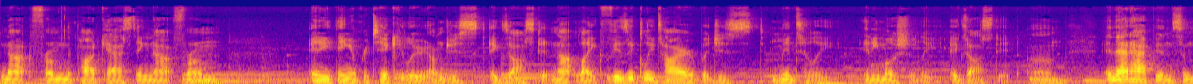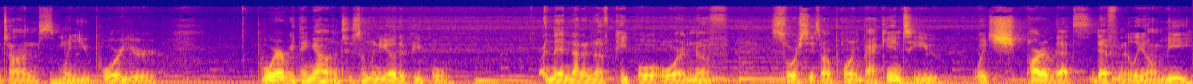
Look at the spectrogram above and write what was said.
not from the podcasting, not from anything in particular. I'm just exhausted, not like physically tired, but just mentally and emotionally exhausted. Um, and that happens sometimes when you pour your pour everything out into so many other people and then not enough people or enough sources are pouring back into you which part of that's definitely on me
